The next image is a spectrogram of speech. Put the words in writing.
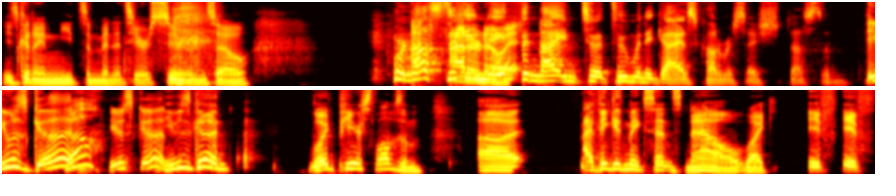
is going to need some minutes here soon. So We're I- not I sticking don't know. Nathan Knight into a too many guys conversation, Justin. He was good. Well, he was good. he was good. Lloyd Pierce loves him. Uh, I think it makes sense now. Like if if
